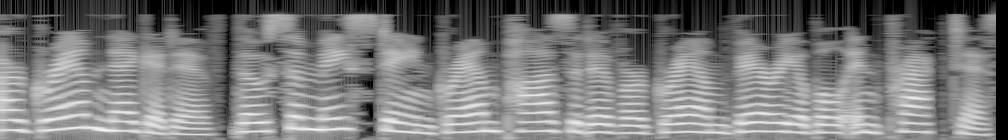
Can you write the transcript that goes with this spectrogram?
are gram-negative though some may stain gram-positive or gram-variable in practice,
